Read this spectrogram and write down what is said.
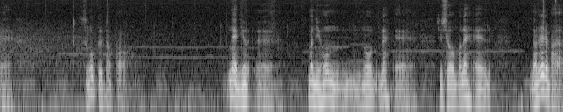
えー、すごくなんかねに、えーまあ、日本のね、えー、首相もね、えー、なれれば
